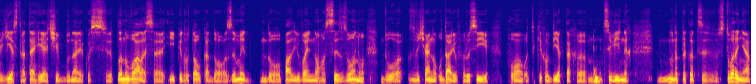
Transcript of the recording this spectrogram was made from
є стратегія, чи вона якось планувалася, і підготовка до зими, до опалювального сезону, до звичайно ударів Росії по таких об'єктах е, цивільних. Ну, наприклад, створення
